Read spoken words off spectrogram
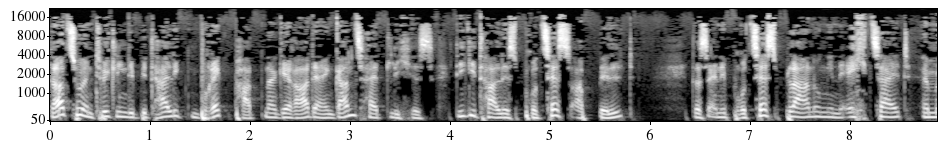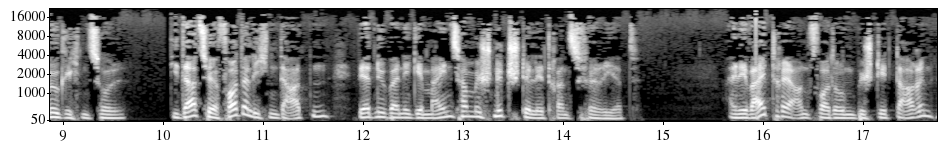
Dazu entwickeln die beteiligten Projektpartner gerade ein ganzheitliches digitales Prozessabbild, das eine Prozessplanung in Echtzeit ermöglichen soll. Die dazu erforderlichen Daten werden über eine gemeinsame Schnittstelle transferiert. Eine weitere Anforderung besteht darin,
